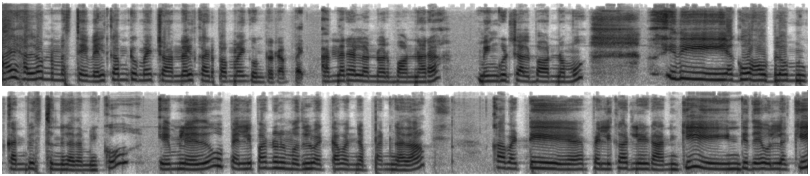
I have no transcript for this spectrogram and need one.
హాయ్ హలో నమస్తే. వెల్కమ్ టు మై ఛానల్ కడపమ్మాయి గుంటూరు అబ్బాయి. అందరు ఎలా ఉన్నారు? బాగున్నారా? మేము కూడా చాలా బాగున్నాము. ఇది ఎగువ హౌబ్లో కనిపిస్తుంది కదా మీకు? ఏం లేదు పెళ్ళి పనులు మొదలు పెట్టామని చెప్పాను కదా. కాబట్టి పెళ్ళి కార్డులు వేయడానికి ఇంటి దేవుళ్ళకి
